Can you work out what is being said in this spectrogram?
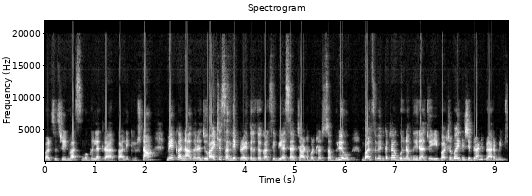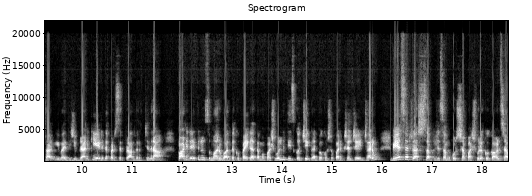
బల్సు శ్రీనివాస్ ముగ్గుల కాళీ కాళీకృష్ణ మేక నాగరాజు బయట్ల సందీప్ రైతులతో కలిసి బీఎస్ఆర్ చార్టబుల్ ట్రస్ట్ సభ్యులు బల్సు వెంకట్రావు గున్నం వీరాజు ఈ పశు వైద్య శిబిరాన్ని ప్రారంభించారు. ఈ వైద్య శిబిరానికి ఏడిద పరిసర ప్రాంతాలకు చెందిన పాడి రైతులు సుమారు వందకు పైగా తమ పశువుల్ని తీసుకొచ్చి గర్భకోశ పరీక్షలు చేయించారు. బీఎస్ఆర్ ట్రస్ట్ సభ్యులు సమకూర్చిన పశువులకు కావాల్సిన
